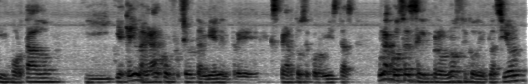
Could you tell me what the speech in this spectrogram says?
importado y, y aquí hay una gran confusión también entre expertos, economistas. Una cosa es el pronóstico de inflación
